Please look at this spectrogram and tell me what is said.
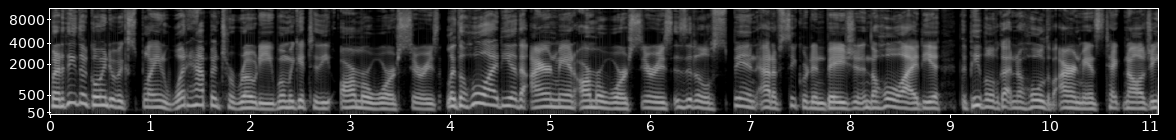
but I think they're going to explain what happened to Rhodey when we get to the Armor Wars series. Like the whole idea of the Iron Man Armor Wars series is that it'll spin out of Secret Invasion, and the whole idea that people have gotten a hold of Iron Man's technology.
